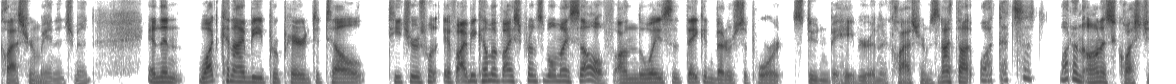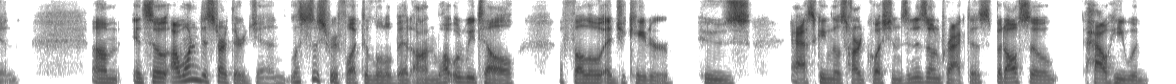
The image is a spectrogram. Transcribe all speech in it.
classroom management? And then what can I be prepared to tell teachers when, if I become a vice principal myself on the ways that they can better support student behavior in their classrooms? And I thought, what that's a what an honest question. Um, and so I wanted to start there, Jen. Let's just reflect a little bit on what would we tell a fellow educator who's asking those hard questions in his own practice, but also how he would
